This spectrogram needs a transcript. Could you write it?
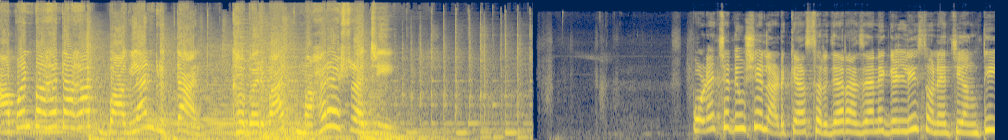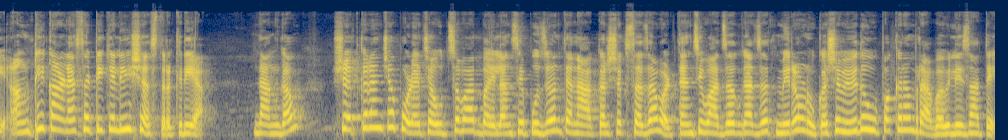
आपण पाहत आहात बागलान वृत्तांत खबरबात महाराष्ट्राची. पोळ्याच्या दिवशी लाडक्या सर्जा राजाने गिळली सोन्याची अंगठी अंगठी काढण्यासाठी केली शस्त्रक्रिया. नांदगाव शेतकऱ्यांच्या पोळ्याच्या उत्सवात बैलांचे पूजन त्यांना आकर्षक सजावट त्यांची वाजत गाजत मिरवणूक असे विविध उपक्रम राबविली जाते.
